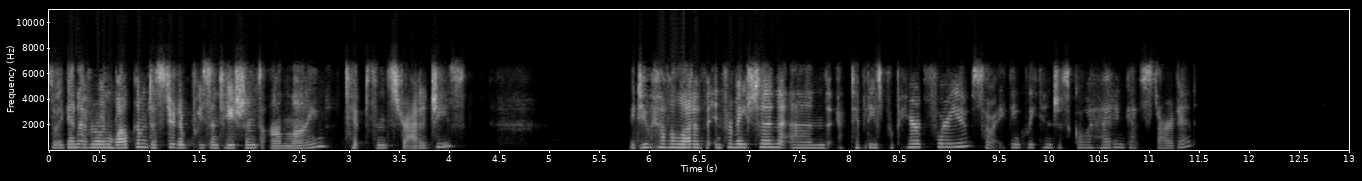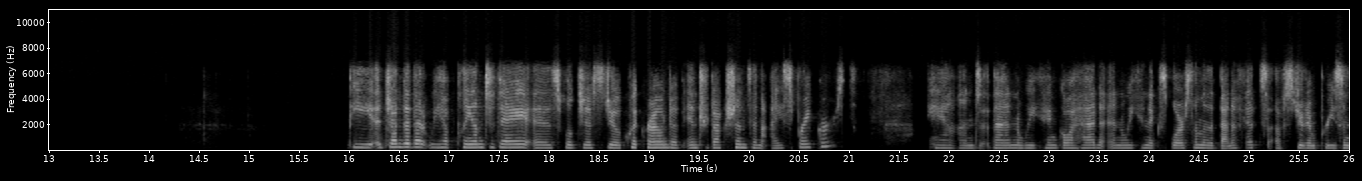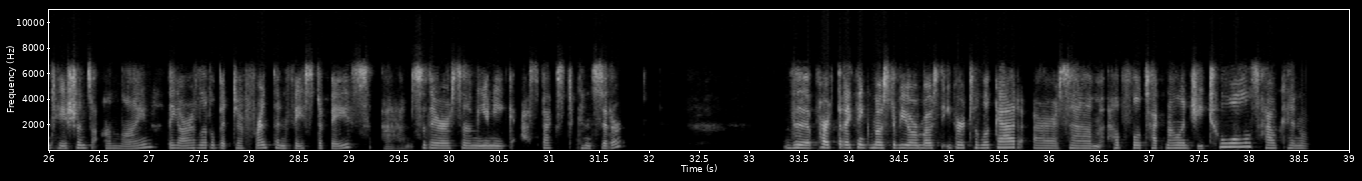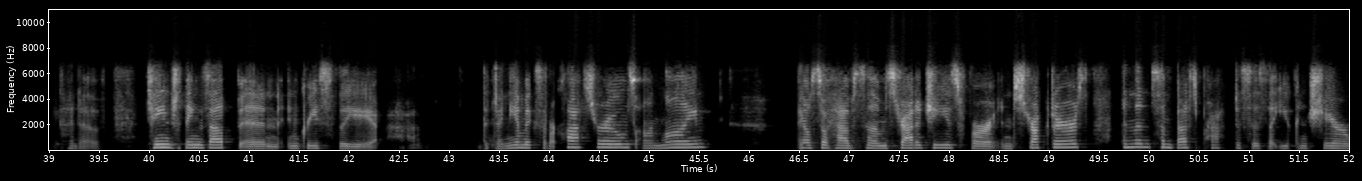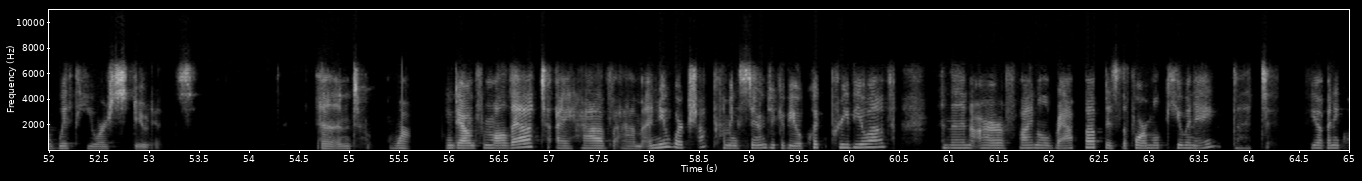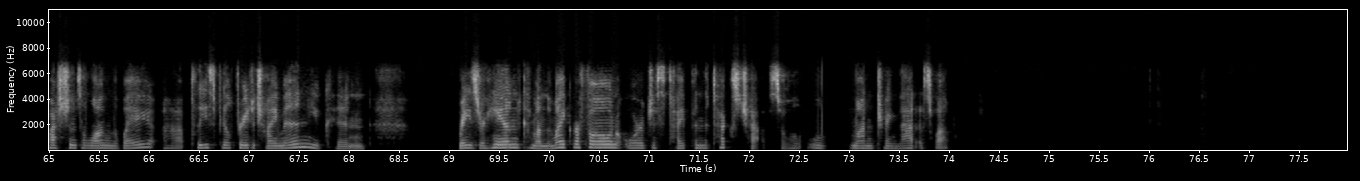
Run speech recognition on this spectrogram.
So again, everyone, welcome to Student Presentations Online, Tips and Strategies. I do have a lot of information and activities prepared for you, so I think we can just go ahead and get started. The agenda that we have planned today is we'll just do a quick round of introductions and icebreakers. And then we can go ahead and we can explore some of the benefits of student presentations online. They are a little bit different than face-to-face, -face, um, so there are some unique aspects to consider. The part that I think most of you are most eager to look at are some helpful technology tools. How can we kind of change things up and increase the, uh, the dynamics of our classrooms online? I also have some strategies for instructors and then some best practices that you can share with your students. And winding down from all that, I have um, a new workshop coming soon to give you a quick preview of. And then our final wrap up is the formal Q&A. But if you have any questions along the way, uh, please feel free to chime in. You can raise your hand, come on the microphone, or just type in the text chat. So we'll, we'll be monitoring that as well.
